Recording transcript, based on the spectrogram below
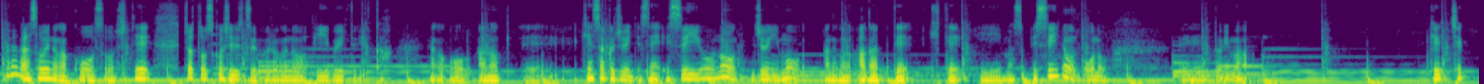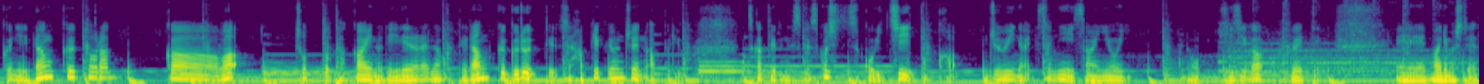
まあ、だからそういうのが構想して、ちょっと少しずつブログの PV というか、なんかこう、あの、えー、検索順位ですね、SEO の順位もあの上がってきています。SEO の、えっ、ー、と、今、チェックにランクトラッカーはちょっと高いので入れられなくて、ランクグルーっていうですね、840円のアプリを使ってるんですけど、少しずつこう1位とか10位以内ですね、2位、3位、4位の記事が増えて、えー、まいりまして、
